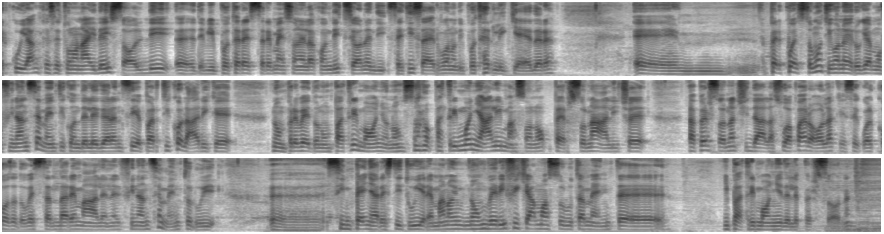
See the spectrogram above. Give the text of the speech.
per cui anche se tu non hai dei soldi eh, devi poter essere messo nella condizione di, se ti servono, di poterli chiedere. E, ehm, per questo motivo noi eroghiamo finanziamenti con delle garanzie particolari che non prevedono un patrimonio, non sono patrimoniali ma sono personali, cioè la persona ci dà la sua parola che se qualcosa dovesse andare male nel finanziamento lui eh, si impegna a restituire, ma noi non verifichiamo assolutamente i patrimoni delle persone.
